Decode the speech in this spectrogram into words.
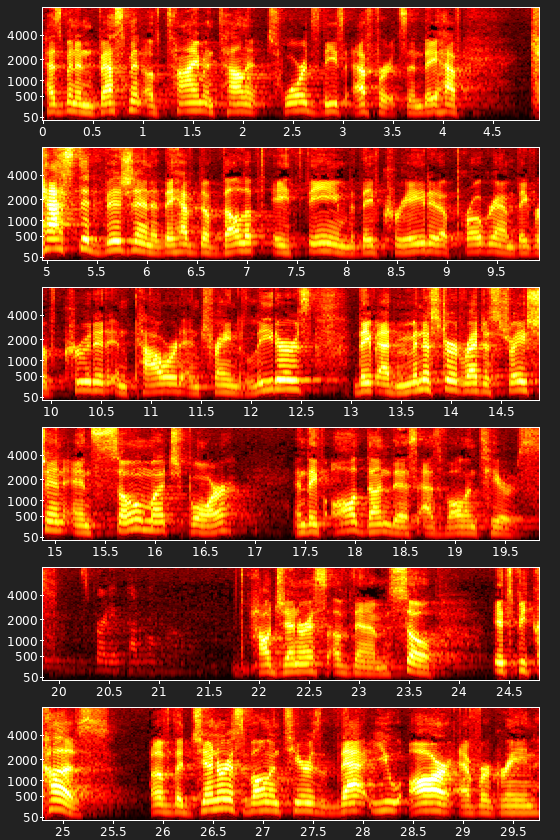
has been investment of time and talent towards these efforts, and they have casted vision, they have developed a theme, they've created a program, they've recruited, empowered, and trained leaders, they've administered registration, and so much more. And they've all done this as volunteers. It's pretty incredible. How generous of them. So it's because of the generous volunteers that you are, Evergreen.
